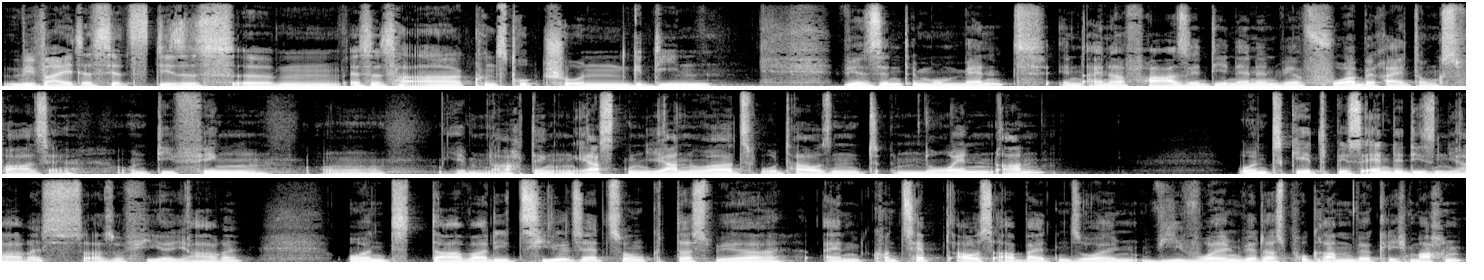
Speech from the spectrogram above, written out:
wie weit ist jetzt dieses ähm, SSHA-Konstrukt schon gediehen? Wir sind im Moment in einer Phase, die nennen wir Vorbereitungsphase. Und die fing äh, eben nachdenken 1. Januar 2009 an und geht bis Ende diesen Jahres, also vier Jahre. Und da war die Zielsetzung, dass wir ein Konzept ausarbeiten sollen, wie wollen wir das Programm wirklich machen.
